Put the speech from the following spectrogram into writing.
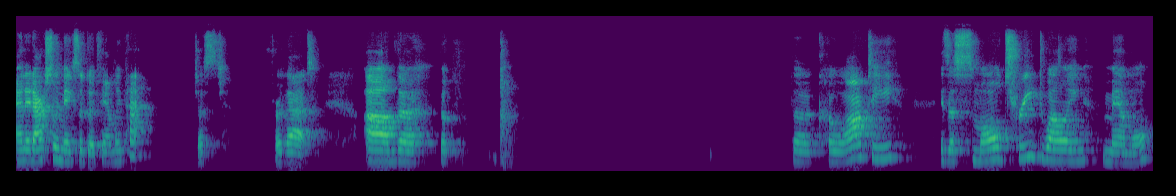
and it actually makes a good family pet, just for that. Um, the, the, the coati is a small tree dwelling mammal.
